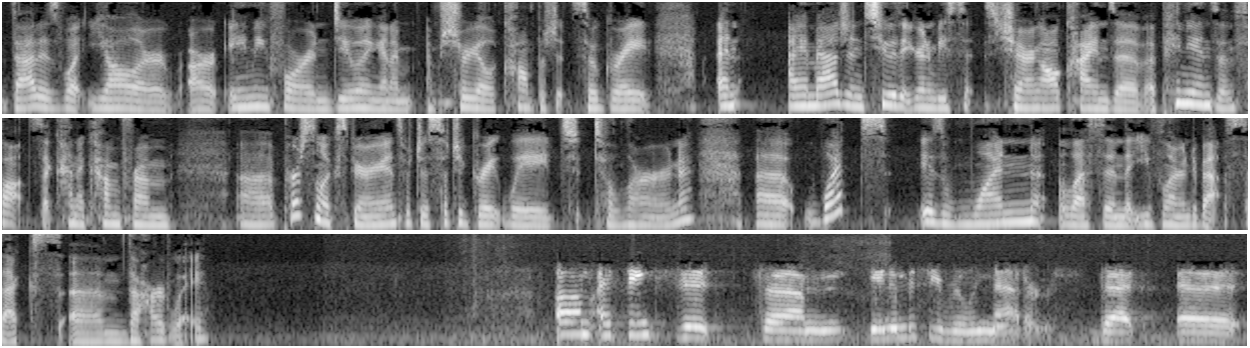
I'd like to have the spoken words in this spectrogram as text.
that is what y'all are, are aiming for and doing, and I'm, I'm sure you'll accomplish it so great. And I imagine too that you're going to be sharing all kinds of opinions and thoughts that kind of come from uh, personal experience, which is such a great way to, to learn. Uh, what is one lesson that you've learned about sex um, the hard way? Um, I think that um, intimacy really matters. That uh,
